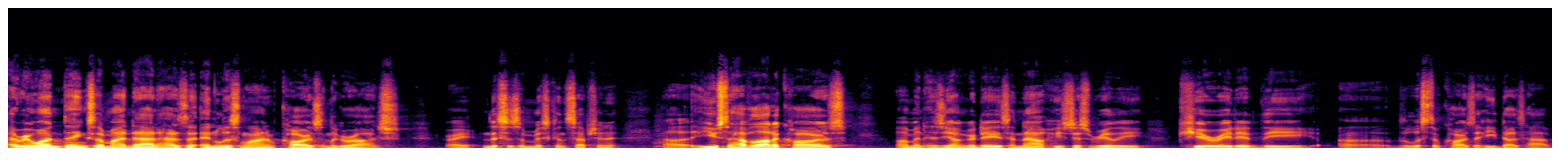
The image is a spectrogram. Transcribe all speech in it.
Everyone thinks that my dad has an endless line of cars in the garage, right? And this is a misconception. Uh, he used to have a lot of cars um, in his younger days, and now he's just really curated the uh, the list of cars that he does have.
